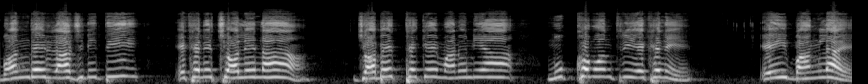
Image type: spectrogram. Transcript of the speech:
বন্ধের রাজনীতি এখানে চলে না। জবের থেকে মাননীয়া মুখ্যমন্ত্রী এখানে এই বাংলায়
